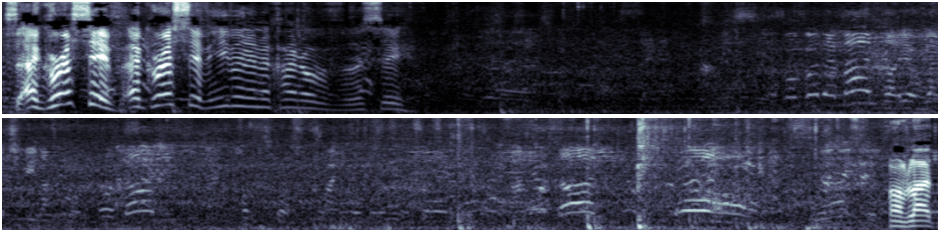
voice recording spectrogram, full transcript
It's aggressive, aggressive, even in a kind of let's see. Come on, Vlad.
